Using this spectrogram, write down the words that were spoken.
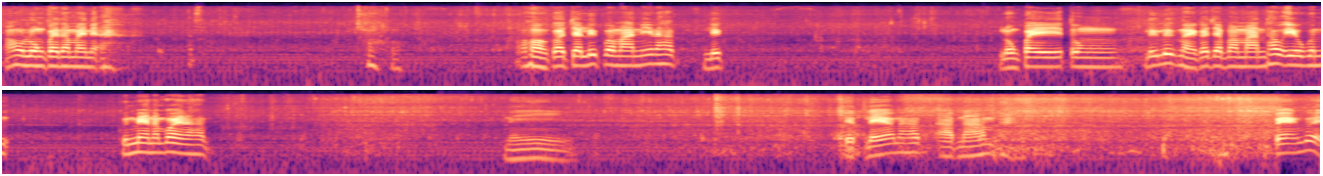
เอาลงไปทำไมเนี่ย อ๋อก็จะลึกประมาณนี้นะครับ ลึก ลงไปตรงลึกๆหน่อยก็จะประมาณเท่าเอวคุณ คุณแม่น้ำอ้อยนะครับ นี่ เสร็จแล้วนะครับ อาบน้ำแปรงด้วย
